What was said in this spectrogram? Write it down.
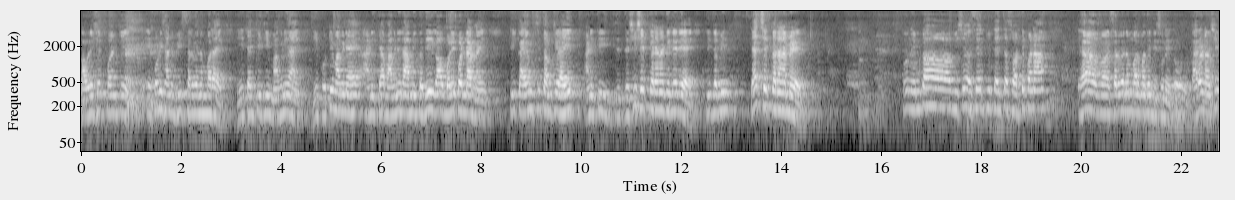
कावळेशेत पॉईंटचे एकोणीस आणि वीस सर्वे नंबर आहेत ही त्यांची जी मागणी आहे ही खोटी मागणी आहे आणि त्या मागणीला आम्ही कधीही गाव बळी पडणार नाही. ती कायमचीच आमची राहील आणि ती जशी शेतकऱ्यांना दिलेली आहे ती जमीन त्याच शेतकऱ्यांना मिळेल. तो नेमका विषय असेल की त्यांचा स्वार्थीपणा ह्या सर्वे नंबरमध्ये दिसून येतो. कारण अशी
